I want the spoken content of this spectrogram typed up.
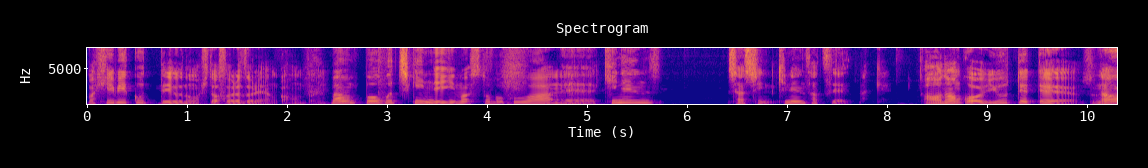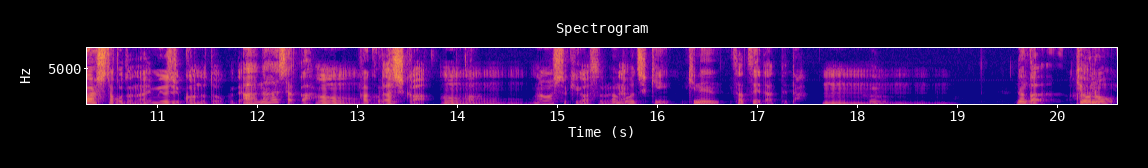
まあ、響くっていうのも人それぞれやんか、本当に。 BUMP OF CHICKEN で言いますと僕は、うんえー記念写真、記念撮影だっけ？ああ、なんか言ってて、流したことない？ミュージックトークで。あ、流したか。うん。過去に確か。うんうん。流した気がするねバンプ。オブチキン、記念撮影であってた。うんうんうんなんか、今日の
